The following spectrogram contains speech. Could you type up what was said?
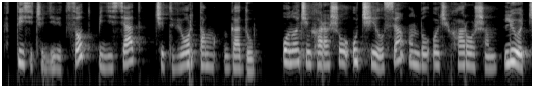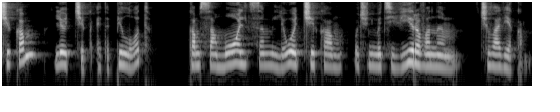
в 1954 году. Он очень хорошо учился, он был очень хорошим летчиком. Летчик – это пилот, комсомольцем, летчиком, очень мотивированным человеком.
